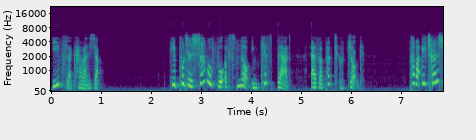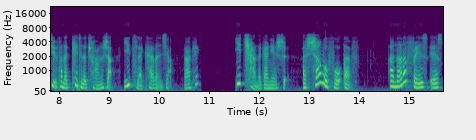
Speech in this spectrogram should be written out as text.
以此来开玩笑。He put a shovelful of snow in Kit's bed as a practical joke. 他把一铲雪放在 Kate 的床上，以此来开玩笑。OK， 一铲的概念是 a shovelful of。Another phrase is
